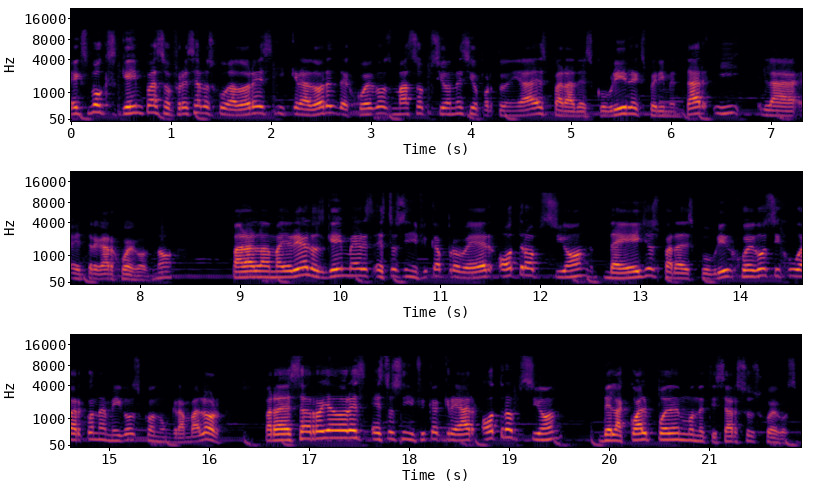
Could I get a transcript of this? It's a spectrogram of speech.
Xbox Game Pass ofrece a los jugadores y creadores de juegos más opciones y oportunidades para descubrir, experimentar y entregar juegos, ¿no? Para la mayoría de los gamers esto significa proveer otra opción de ellos para descubrir juegos y jugar con amigos con un gran valor. Para desarrolladores esto significa crear otra opción de la cual pueden monetizar sus juegos.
